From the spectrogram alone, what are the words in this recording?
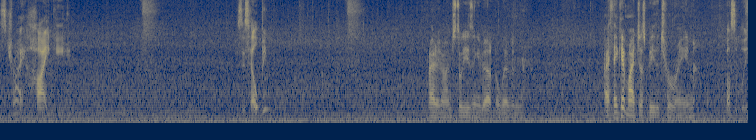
Let's try high gear. Is this helping? I don't know, I'm still using about 11. I think it might just be the terrain. Possibly.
